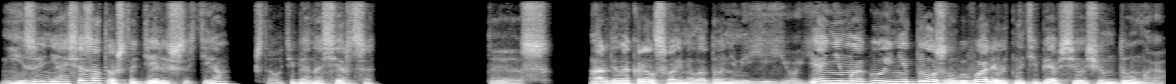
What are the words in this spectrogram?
«Не извиняйся за то, что делишься тем, что у тебя на сердце». «Тесс...» Арди накрыл своими ладонями ее. «Я не могу и не должен вываливать на тебя все, о чем думаю.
